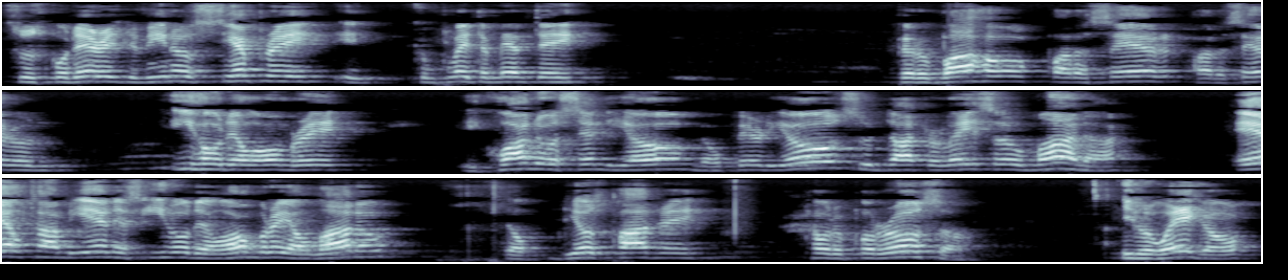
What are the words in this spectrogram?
sus poderes divinos siempre y completamente, pero bajo para ser, para ser un hijo del hombre, y cuando ascendió, no perdió su naturaleza humana, él también es hijo del hombre al lado del Dios Padre Todopoderoso. Y luego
